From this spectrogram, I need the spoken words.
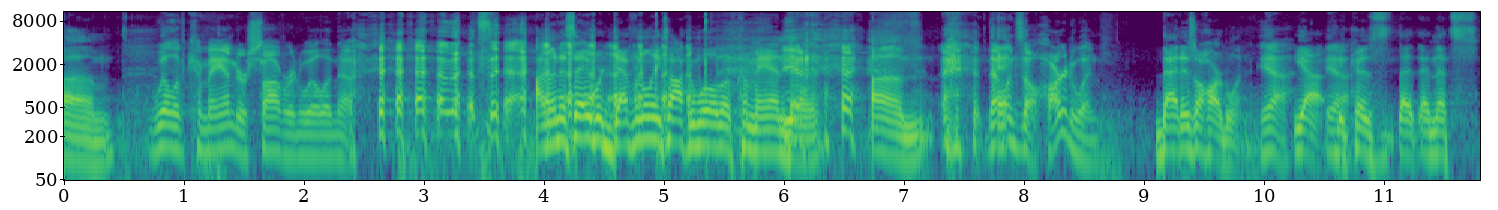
Um, will of command or sovereign will in that? That's it. I'm going to say we're definitely talking will of command there. Um, that one's a hard one. that is a hard one. Yeah, Yeah, yeah. because that and that's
